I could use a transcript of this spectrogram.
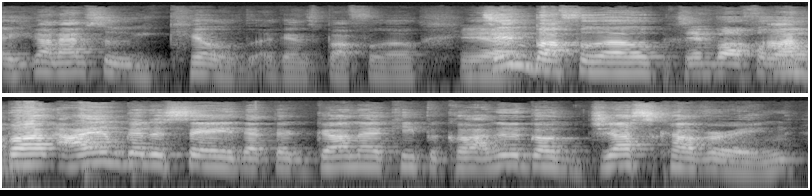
He got absolutely killed against Buffalo. Yeah. It's in Buffalo. It's in Buffalo. Uh, but I am going to say that they're gonna keep it close. I'm going to go just covering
